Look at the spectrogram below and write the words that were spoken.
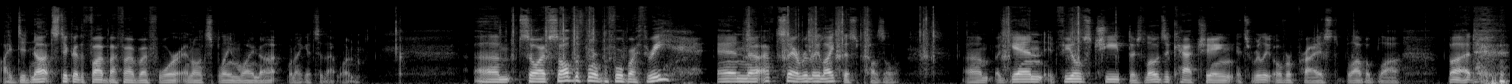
I did not sticker the 5x5x4, and I'll explain why not when I get to that one. Um, so I've solved the 4x4x3, and uh, I have to say I really like this puzzle. Um, again, it feels cheap, there's loads of catching, it's really overpriced, blah, blah, blah. But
